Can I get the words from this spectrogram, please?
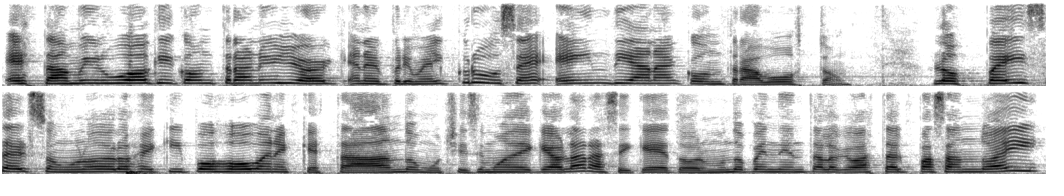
está Milwaukee contra New York en el primer cruce e Indiana contra Boston. Los Pacers son uno de los equipos jóvenes que está dando muchísimo de qué hablar, así que todo el mundo pendiente a lo que va a estar pasando ahí.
